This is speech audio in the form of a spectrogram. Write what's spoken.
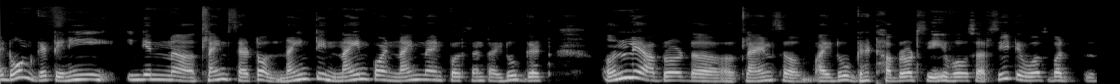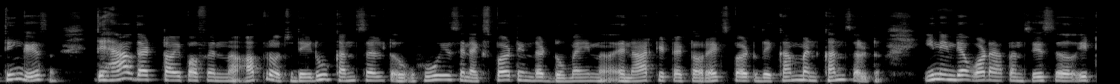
i don't get any indian uh, clients at all. 99.99% i do get only abroad uh, clients um, i do get abroad ceos or ctos but the thing is they have that type of an uh, approach. They do consult uh, who is an expert in that domain uh, an architect or expert they come and consult. In india what happens is uh, it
